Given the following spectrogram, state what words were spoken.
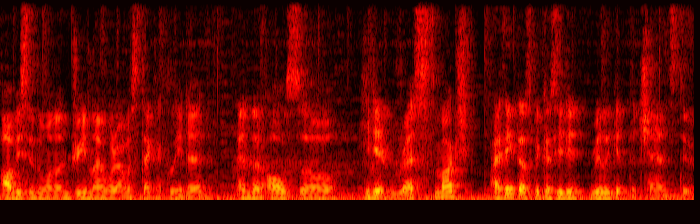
obviously the one on Dreamland where I was technically dead. And then also he didn't rest much. I think that's because he didn't really get the chance to.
